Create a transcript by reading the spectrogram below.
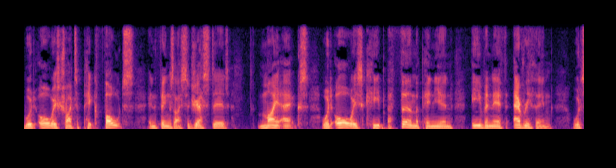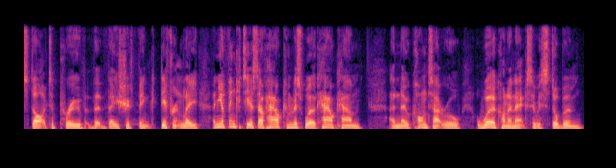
would always try to pick faults in things I suggested. My ex would always keep a firm opinion, even if everything would start to prove that they should think differently. And you're thinking to yourself, how can this work? How can a no contact rule work on an ex who is stubborn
